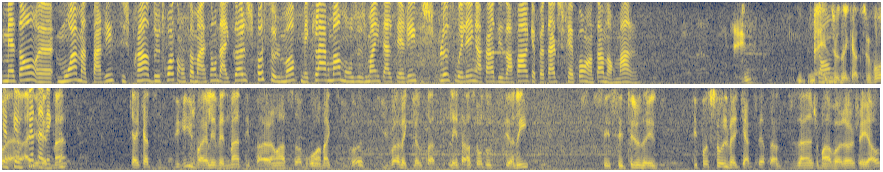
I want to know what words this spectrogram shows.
Mettons, euh, moi, Matt Paré, si je prends deux, trois consommations d'alcool, je suis pas sur le mort, mais clairement, mon jugement est altéré, puis je suis plus willing à faire des affaires que peut-être je ferais pas en temps normal. Ben, Donc, je veux dire, quand tu vas qu'est-ce que vous à faites avec l'événement, Quand, quand tu te diriges vers l'événement, tu es probablement sobre au moment que tu y vas. Tu y vas avec l'inten- l'intention d'auditionner. C'est, t'es pas sur le 24-7 en te disant je m'en vais là, j'ai hâte.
